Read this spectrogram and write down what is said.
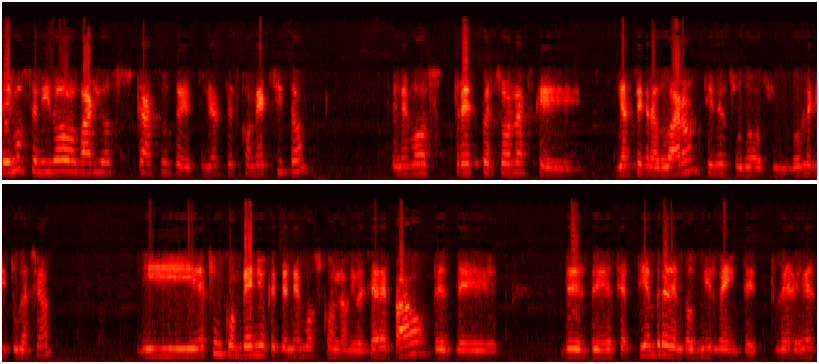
hemos tenido varios casos de estudiantes con éxito. Tenemos tres personas que ya se graduaron, tienen su, do, su doble titulación y es un convenio que tenemos con la Universidad de Pau desde desde septiembre del 2020 es,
